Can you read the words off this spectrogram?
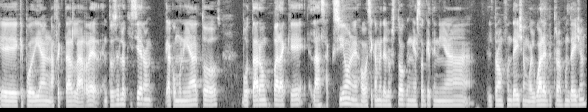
eh, que podían afectar la red. Entonces lo que hicieron, la comunidad todos, votaron para que las acciones o básicamente los tokens, esto que tenía el Trump Foundation o el wallet de Trump Foundation,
